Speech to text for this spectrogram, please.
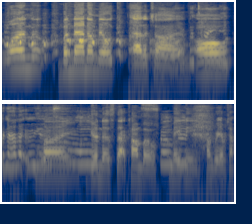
one banana milk at a oh, time. the Oh, tiny banana ooyes. my Oh. goodness, that combo So made good. me hungry every time.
